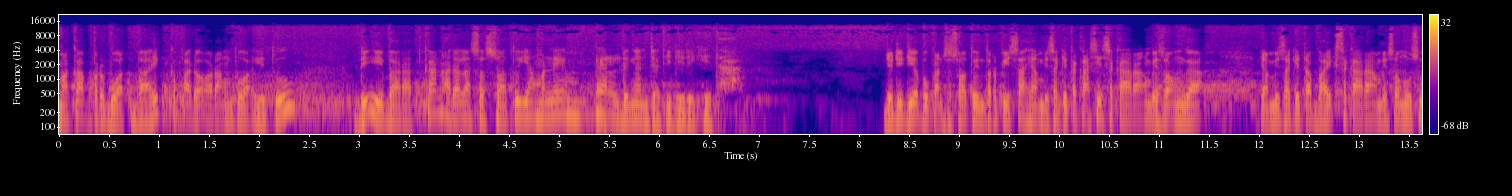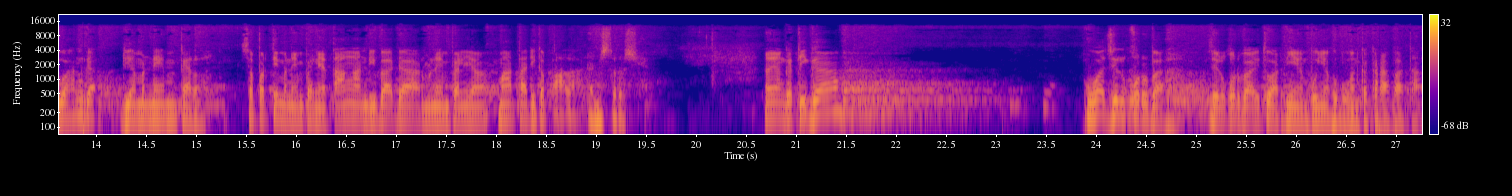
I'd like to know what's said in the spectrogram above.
maka berbuat baik kepada orang tua itu diibaratkan adalah sesuatu yang menempel dengan jati diri kita. Jadi dia bukan sesuatu yang terpisah yang bisa kita kasih sekarang, besok enggak. Yang bisa kita baik sekarang, besok musuhan enggak. Dia menempel seperti menempelnya tangan di badan, menempelnya mata di kepala dan seterusnya. Nah, yang ketiga wazil kurba. Zil kurba itu artinya yang punya hubungan kekerabatan.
